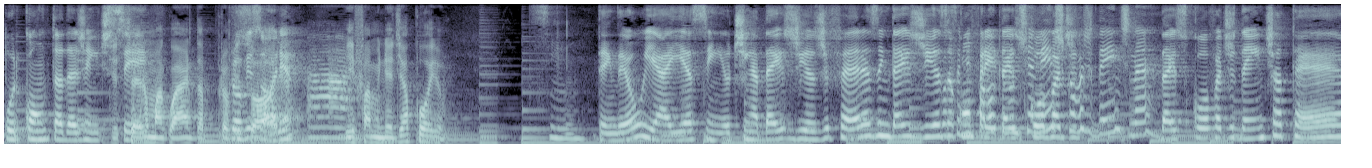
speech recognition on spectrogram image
por conta da gente De ser. ser uma guarda provisória, provisória. Ah. e família de apoio. Sim. Entendeu? E aí, assim, eu tinha 10 dias de férias, em 10 dias Você eu comprei da escova escova de, de dente, né? da escova de dente até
